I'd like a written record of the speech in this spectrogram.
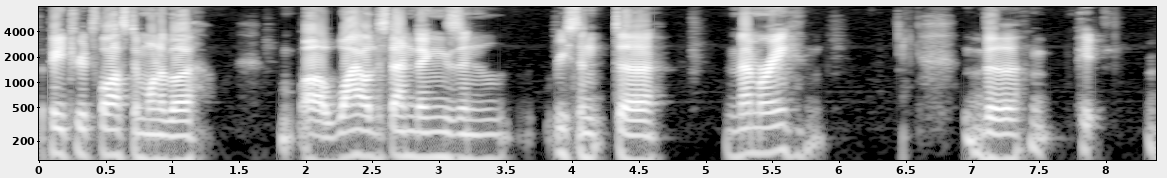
The Patriots lost in one of the uh, wildest endings in recent uh, memory. The pa-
